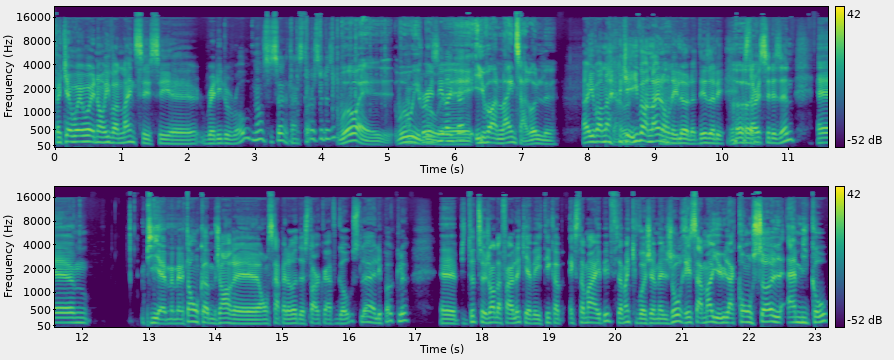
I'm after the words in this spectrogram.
Fait que, ouais, ouais, non, EVE Online, c'est euh, Ready to Roll, non, c'est ça? Attends, Star Citizen? Ouais, ouais, oui, oui, bro. Euh, EVE Online, ça roule, là. Ah, EVE Online, ok, EVE Online, on est là, là, désolé. Star Citizen. Euh, puis, euh, même temps, comme genre, euh, on se rappellera de StarCraft Ghost là, à l'époque. Là. Euh, puis tout ce genre d'affaires-là qui avait été comme extrêmement hypé, puis finalement qui voit jamais le jour. Récemment, il y a eu la console Amico.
